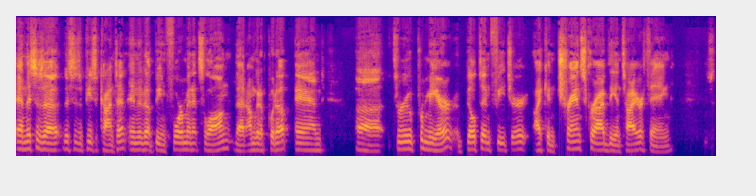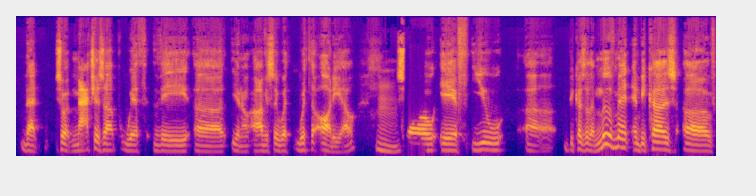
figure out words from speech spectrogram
And this is a this is a piece of content, ended up being four minutes long that I'm gonna put up. And uh, through Premiere, a built-in feature, I can transcribe the entire thing that so it matches up with the uh you know obviously with with the audio mm. so if you uh, because of the movement and because of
